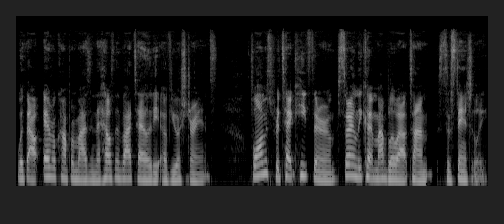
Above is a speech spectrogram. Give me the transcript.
without ever compromising the health and vitality of your strands. Form's Protect Heat Serum certainly cut my blowout time substantially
